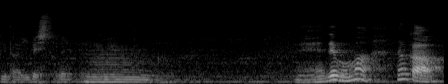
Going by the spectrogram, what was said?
時代でしたねうんねでもまあなんか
